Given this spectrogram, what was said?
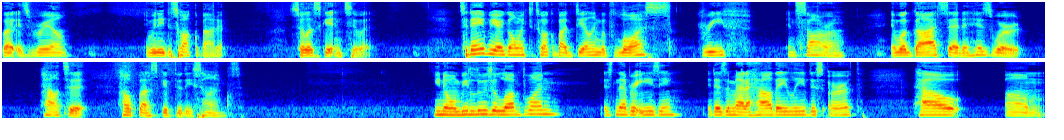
but it's real and we need to talk about it. So let's get into it. Today we are going to talk about dealing with loss, grief, and sorrow, and what God said in His Word, how to help us get through these times. You know, when we lose a loved one, it's never easy. It doesn't matter how they leave this earth, how um,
